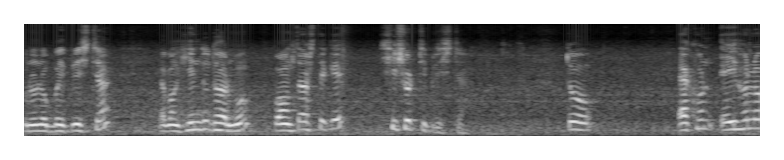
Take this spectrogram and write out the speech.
উননব্বই পৃষ্ঠা এবং হিন্দু ধর্ম পঞ্চাশ থেকে ছেষট্টি পৃষ্ঠা। তো এখন এই হলো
